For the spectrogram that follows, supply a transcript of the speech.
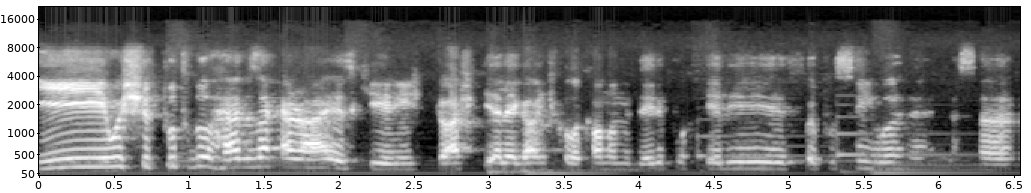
e o Instituto do Ravi Zacharias, que, a gente, eu acho que é legal a gente colocar o nome dele, porque ele foi pro Senhor, né? Nessa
